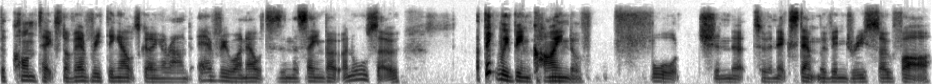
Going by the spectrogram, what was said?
the context of everything else going around, everyone else is in the same boat. And also, I think we've been kind of fortunate to an extent with injuries so far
